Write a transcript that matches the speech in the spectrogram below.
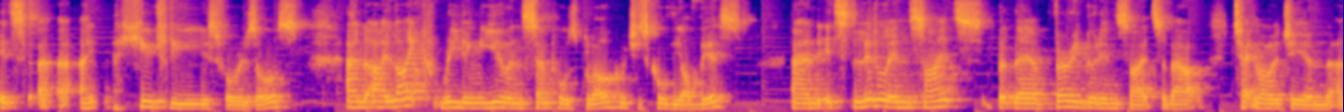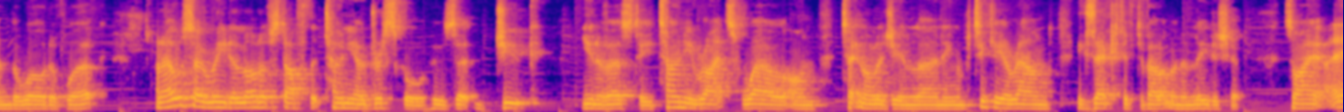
it's a, a, a hugely useful resource. And I like reading Euan Semple's blog, which is called The Obvious. And it's little insights, but they're very good insights about technology and, and the world of work. And I also read a lot of stuff that Tony O'Driscoll, who's at Duke University. Tony writes well on technology and learning, and particularly around executive development and leadership. So I,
